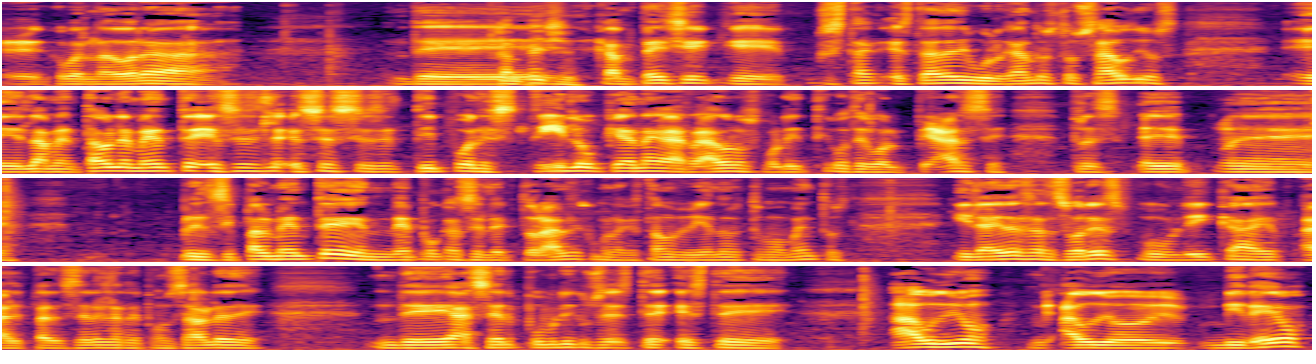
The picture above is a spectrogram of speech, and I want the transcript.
eh, gobernadora de Campeche, que está, está divulgando estos audios. Eh, lamentablemente ese es, ese es el tipo, el estilo que han agarrado los políticos de golpearse, pues, eh, eh, principalmente en épocas electorales como la que estamos viviendo en estos momentos. Y Laida Sansores publica, al parecer es la responsable de, de hacer públicos este, este audio, audio video,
